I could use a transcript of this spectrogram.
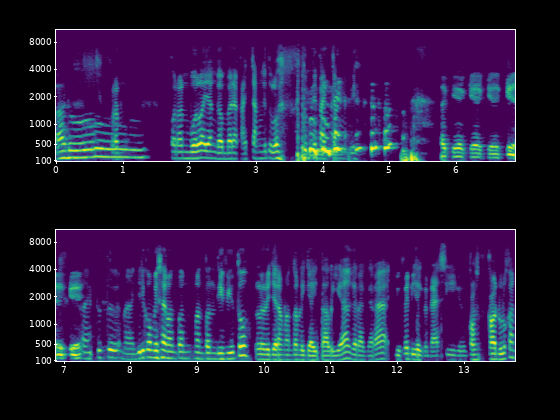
Aduh. Koran, koran bola yang gambarnya kacang gitu loh kacang Oke oke oke oke oke. Nah itu tuh, nah jadi kalau misalnya nonton nonton TV tuh, lo udah jarang nonton Liga Italia gara-gara Juve degradasi gitu. Kalau kalau dulu kan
